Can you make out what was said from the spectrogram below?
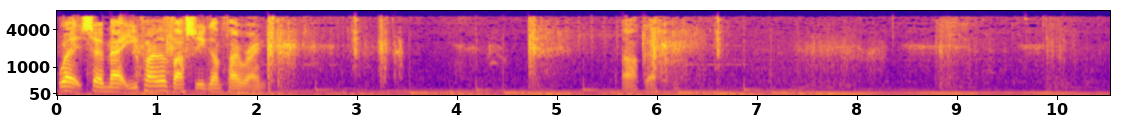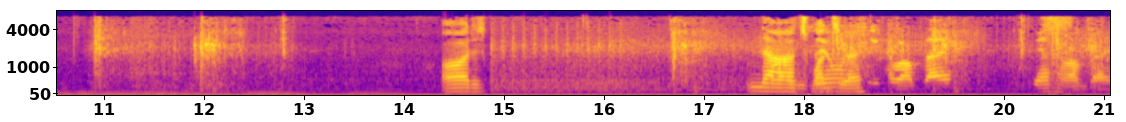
Wait, so Matt, you playing with us or you gonna play rank? Oh, okay. Oh, just. Nah, um, it's one zero. Harambe. Yeah, Harambe.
